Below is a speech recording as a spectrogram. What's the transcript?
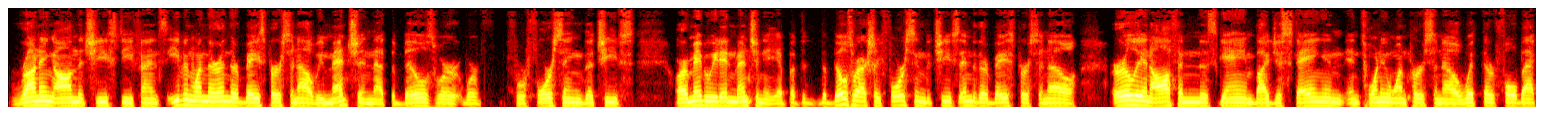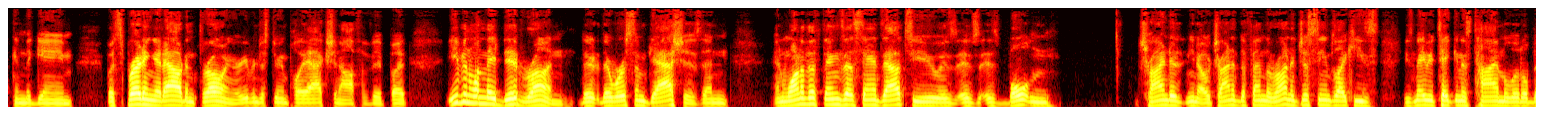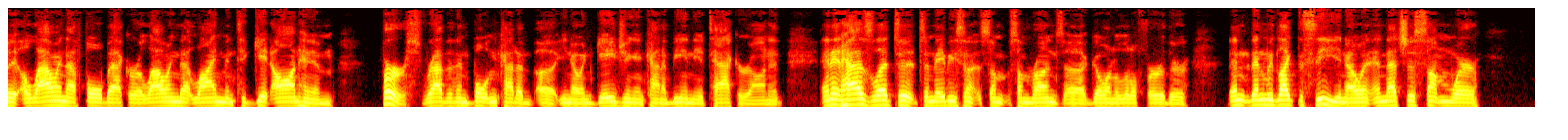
running on the Chiefs defense, even when they're in their base personnel. We mentioned that the Bills were, were, were forcing the Chiefs, or maybe we didn't mention it yet, but the, the Bills were actually forcing the Chiefs into their base personnel early and often in this game by just staying in, in 21 personnel with their fullback in the game but spreading it out and throwing or even just doing play action off of it. But even when they did run, there, there were some gashes. And and one of the things that stands out to you is is, is Bolton trying to you know trying to defend the run. It just seems like he's he's maybe taking his time a little bit, allowing that fullback or allowing that lineman to get on him first, rather than Bolton kind of uh, you know engaging and kind of being the attacker on it. And it has led to to maybe some some some runs uh, going a little further than than we'd like to see. You know, and, and that's just something where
